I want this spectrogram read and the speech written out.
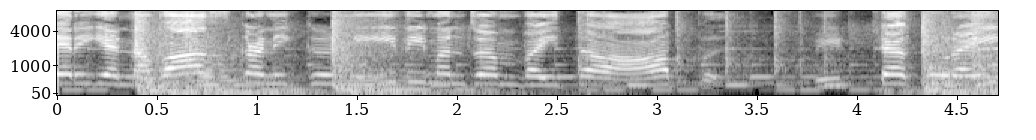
ஏறிய நவாஸ்கனிக்கு நீதிமன்றம் வைத்த ஆப்பு. விட்ட குறை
